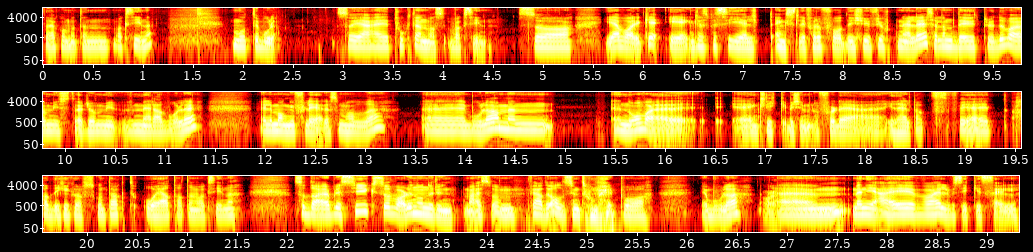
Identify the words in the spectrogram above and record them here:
det er kommet en vaksine mot ebola. Så jeg tok den vaksinen. Så jeg var ikke egentlig spesielt engstelig for å få det i 2014 heller, selv om det utbruddet var jo mye større og mye mer alvorlig. Eller mange flere som hadde det, eh, ebola. Men nå var jeg egentlig ikke bekymra for det i det hele tatt. For jeg hadde ikke kroppskontakt, og jeg hadde tatt en vaksine. Så da jeg ble syk, så var det noen rundt meg som For jeg hadde jo alle symptomer på ebola. Um, men jeg var heldigvis ikke selv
